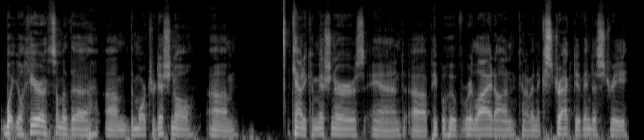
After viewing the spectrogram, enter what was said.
What you'll hear some of the um, the more traditional um, county commissioners and uh, people who've relied on kind of an extractive industry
